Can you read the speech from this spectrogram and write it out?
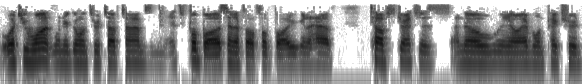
what you want when you're going through tough times. And it's football, it's NFL football. You're going to have tough stretches. I know, you know, everyone pictured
